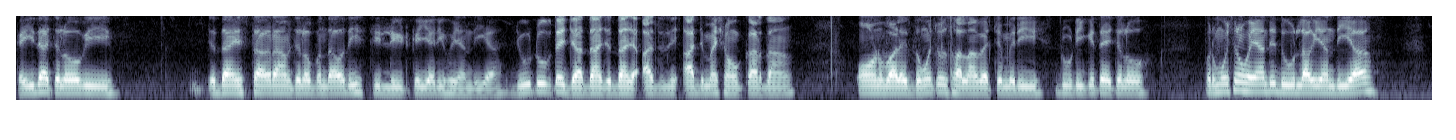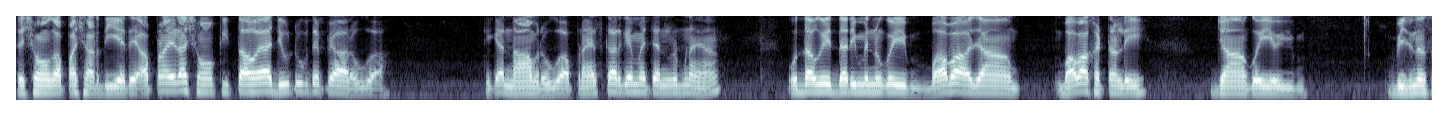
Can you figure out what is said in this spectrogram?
ਕਈ ਕਹੀਦਾ ਚਲੋ ਵੀ ਜਿੱਦਾਂ ਇੰਸਟਾਗ੍ਰਾਮ ਚਲੋ ਬੰਦਾ ਉਹਦੀ ਹਿਸਟਰੀ ਡਿਲੀਟ ਕਈ ਵਾਰੀ ਹੋ ਜਾਂਦੀ ਆ। YouTube ਤੇ ਜਿੱਦਾਂ ਜਿੱਦਾਂ ਅੱਜ ਦੀ- ਅੱਜ ਮੈਂ ਸ਼ੌਂਕ ਕਰਦਾ ਆਉਣ ਵਾਲੇ ਦੋ ਚੋ ਸਾਲਾਂ ਵਿੱਚ ਮੇਰੀ ਡਿਊਟੀ ਕਿਤੇ ਚਲੋ ਪ੍ਰਮੋਸ਼ਨ ਹੋ ਜਾਂਦੀ, ਦੂਰ ਲੱਗ ਜਾਂਦੀ ਆ। ਤੇ ਸ਼ੌਂਕ ਆਪਾਂ ਛੱਡ ਦਈਏ ਤੇ ਆਪਣਾ ਜਿਹੜਾ ਸ਼ੌਂਕ ਕੀਤਾ ਹੋਇਆ YouTube ਤੇ ਪਿਆਰ ਰਹੂਗਾ। ਠੀਕ ਹੈ, ਨਾਮ ਰਹੂਗਾ ਆਪਣਾ। ਇਸ ਕਰਕੇ ਮੈਂ ਚੈਨਲ ਬਣਾਇਆ। ਉੱਦਾਂ ਕੋਈ ਇਦਾਂ ਦੀ ਮੈਨੂੰ ਕੋਈ ਵਾਹਵਾ ਜਾਂ ਵਾਹਵਾ ਖੱਟਣ ਲਈ ਜਾਂ ਕੋਈ ਬਿਜ਼ਨਸ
